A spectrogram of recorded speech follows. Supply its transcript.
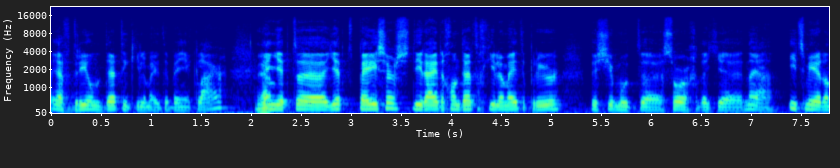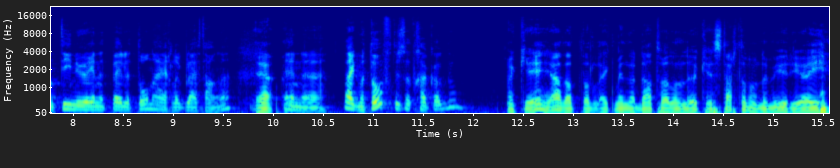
ja, 313 kilometer ben je klaar. Ja. En je hebt, je hebt pacers, die rijden gewoon 30 kilometer per uur. Dus je moet zorgen dat je nou ja, iets meer dan 10 uur in het peloton eigenlijk blijft hangen. Ja. En lijkt me tof, dus dat ga ik ook doen. Oké, ja, dat, dat lijkt me inderdaad wel een leuke. Starten op de muur, jee.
